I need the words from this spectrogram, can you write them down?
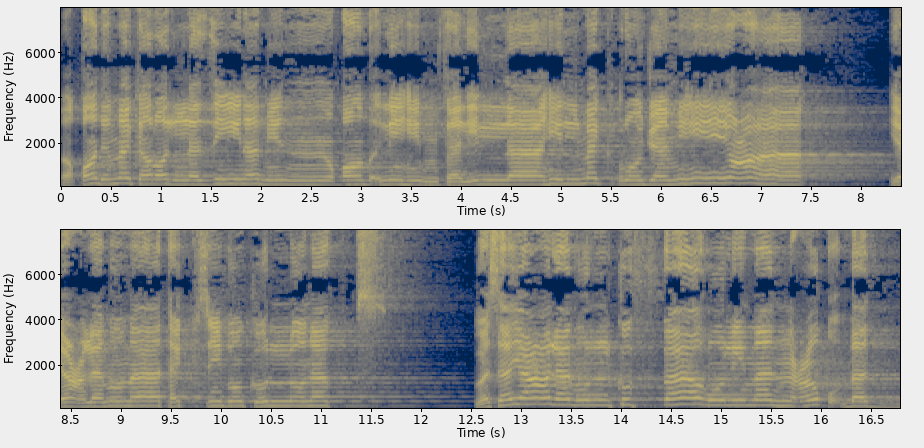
فقد مكر الذين من قبلهم فلله المكر جميعا يعلم ما تكسب كل نفس وسيعلم الكفار لمن عقب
